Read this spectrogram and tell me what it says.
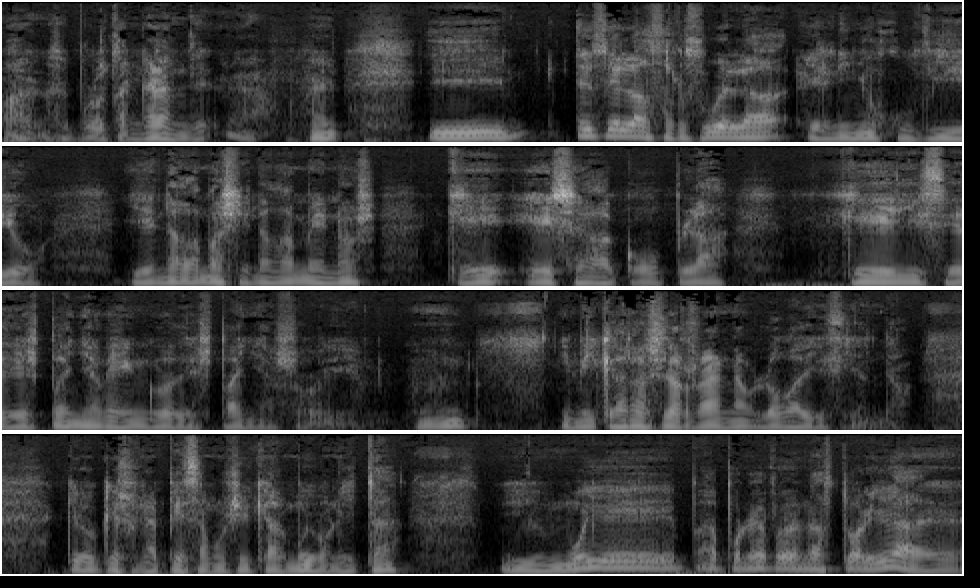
Ah, ese pueblo tan grande. ¿eh? Y es de la zarzuela El niño judío, y es nada más y nada menos que esa copla que dice de España vengo, de España soy. Y mi cara serrana lo va diciendo. Creo que es una pieza musical muy bonita y muy eh, para ponerlo en actualidad. ¿eh?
